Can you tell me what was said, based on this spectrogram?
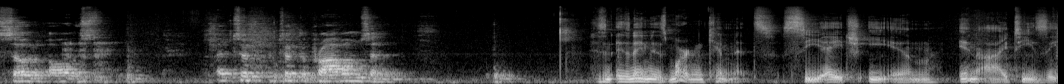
sowed all this? It took it took the problems and his, his name is Martin Chemnitz, C H E M N I T Z.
